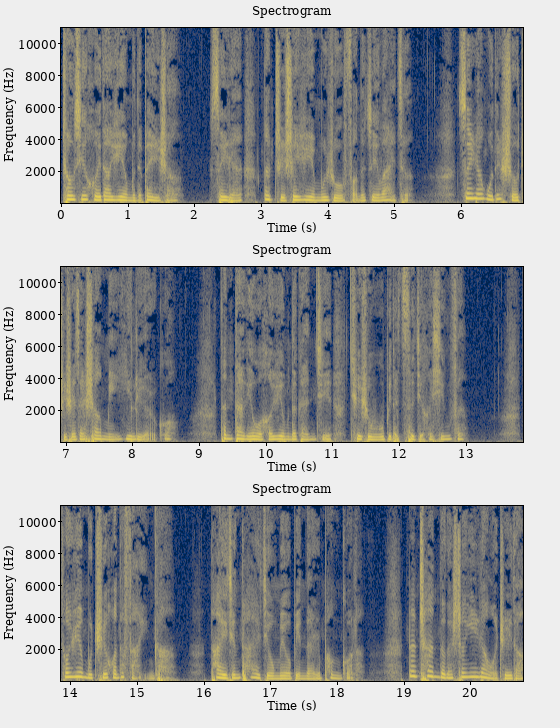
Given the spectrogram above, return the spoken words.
重新回到岳母的背上，虽然那只是岳母乳房的最外侧，虽然我的手只是在上面一掠而过，但带给我和岳母的感觉却是无比的刺激和兴奋。从岳母迟缓的反应看，她已经太久没有被男人碰过了。那颤抖的声音让我知道，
